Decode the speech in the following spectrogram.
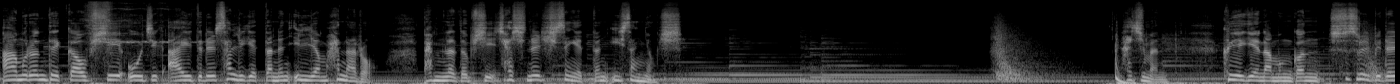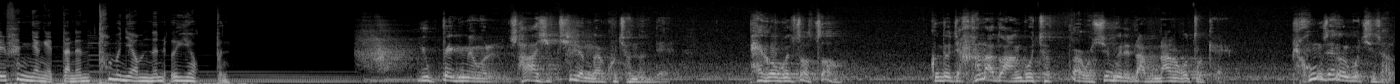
아무런 대가 없이 오직 아이들을 살리겠다는 일념 하나로 밤낮 없이 자신을 희생했던 이상영 씨. 하지만 그에게 남은 건 수술비를 횡령했다는 터무니없는 의혹뿐. 600명을 47년간 고쳤는데 100억을 썼어. 근데 이제 하나도 안 고쳤다고 시골에 나면 나는 어떡해. 평생을 고친 사람.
